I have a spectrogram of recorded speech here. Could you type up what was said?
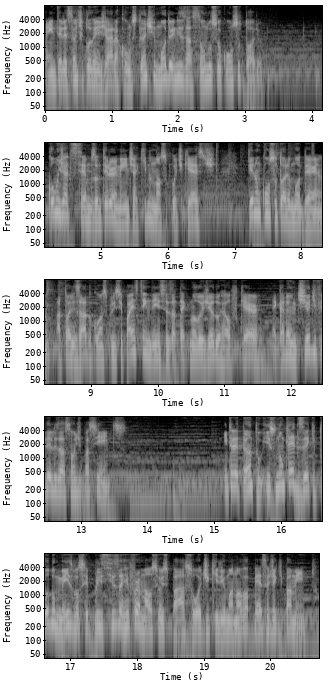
é interessante planejar a constante modernização do seu consultório. Como já dissemos anteriormente aqui no nosso podcast, ter um consultório moderno, atualizado com as principais tendências da tecnologia do healthcare, é garantia de fidelização de pacientes. Entretanto, isso não quer dizer que todo mês você precisa reformar o seu espaço ou adquirir uma nova peça de equipamento.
